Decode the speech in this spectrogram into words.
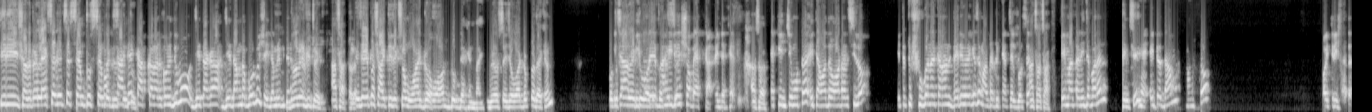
তিরিশ হাজার টাকা। Leg side head same to same থাকতেছে কাঠে কাট কালার করে দিব যে টাকা যে দামটা বলব সেই দামের ভিতরে দামের ভিতরে। আচ্ছা এই যে এর পাশে আরেকটি দেখছিলাম ওয়ার্ড্রোপ ওয়ার্ডরোব দেখেন ভাই। ভিউয়ার্স এই যে ওয়ার্ড্রোপটা দেখেন। বাহিরে সব এক কাট এই দেখেন। আচ্ছা। এক ইঞ্চি মোটা এটা আমাদের অর্ডার ছিল। এটা একটু সুগানের কারণে দেরি হয়ে গেছে মালটা একটু ক্যান্সেল করছে। আচ্ছা আচ্ছা। এই মালটা নিতে পারেন। ইঞ্চি? হ্যাঁ এটার দাম মাত্র পঁয়ত্রিশ হাজার।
